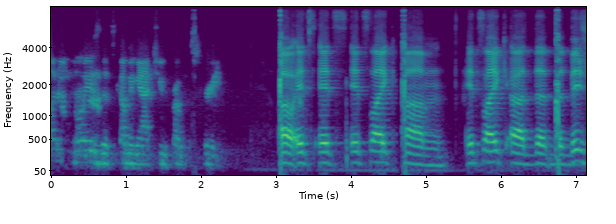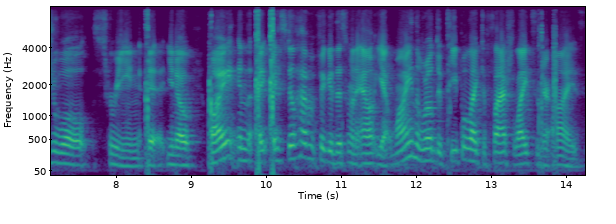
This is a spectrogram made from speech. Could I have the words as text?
amount noise that's coming at you from the screen. Oh, it's it's it's like um, it's like uh, the the visual screen. Uh, you know, why in the, I, I still haven't figured this one out yet. Why in the world do people like to flash lights in their eyes?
